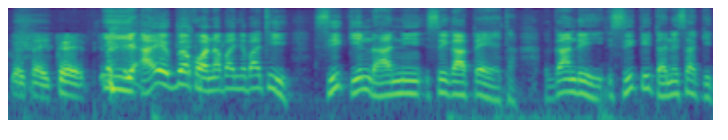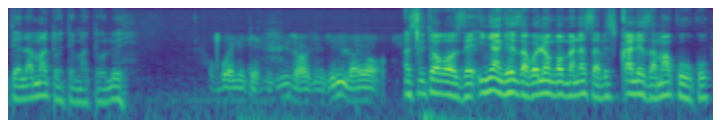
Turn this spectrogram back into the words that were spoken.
kwesayiqeda iye aye kube khona abanye bathi sigindani sikapetha kanti sigidani sagidela amadoda emadolweni. Ubone ke ngizoke ngimi loyo? Asithokoze. Inyanga eza kwelo ngomba nazabe siqale zamagugu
